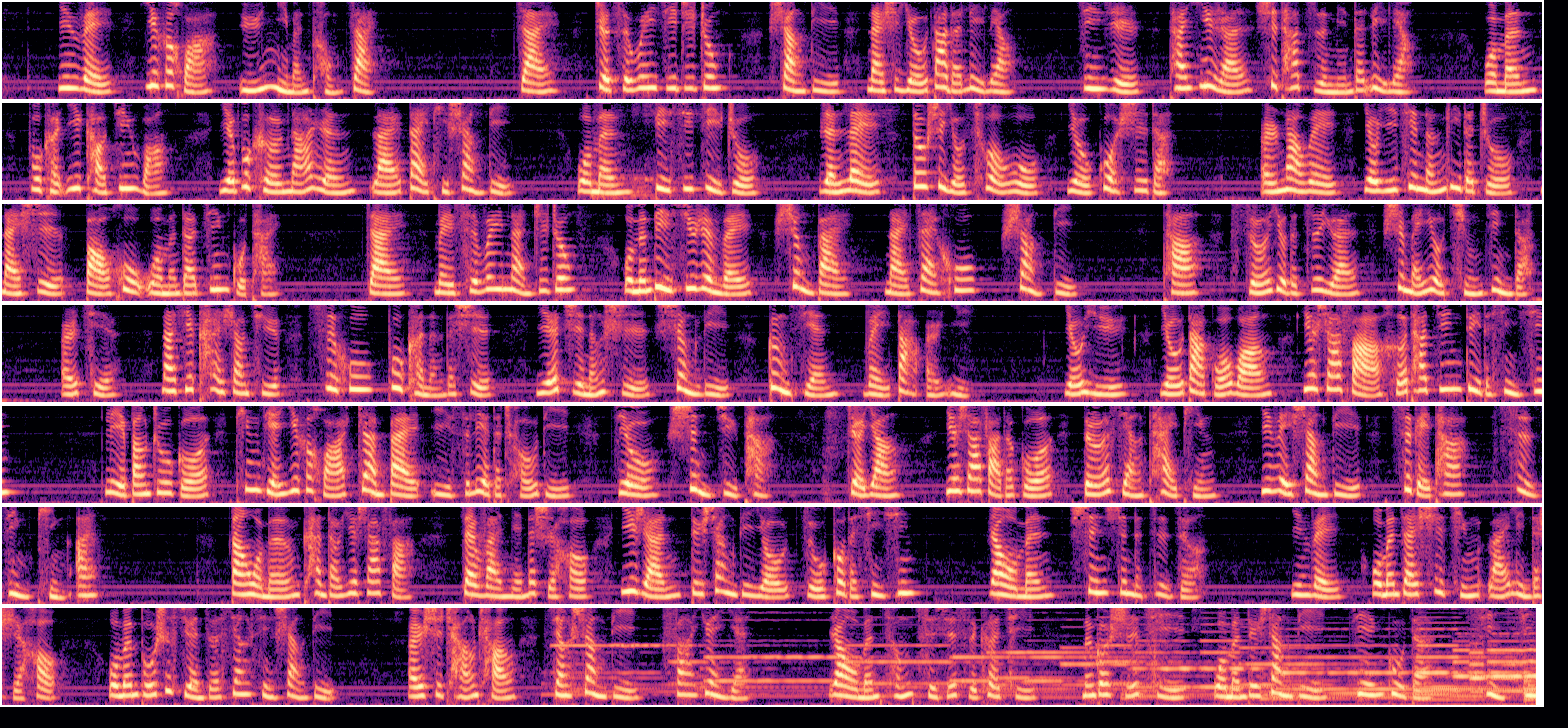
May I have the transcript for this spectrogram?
因为。耶和华与你们同在。在这次危机之中，上帝乃是犹大的力量，今日他依然是他子民的力量。我们不可依靠君王，也不可拿人来代替上帝。我们必须记住，人类都是有错误、有过失的，而那位有一切能力的主。乃是保护我们的金骨台，在每次危难之中，我们必须认为胜败乃在乎上帝，他所有的资源是没有穷尽的，而且那些看上去似乎不可能的事，也只能使胜利更显伟大而已。由于犹大国王。约沙法和他军队的信心，列邦诸国听见耶和华战败以色列的仇敌，就甚惧怕。这样，约沙法的国得享太平，因为上帝赐给他四境平安。当我们看到约沙法在晚年的时候，依然对上帝有足够的信心，让我们深深的自责。因为我们在事情来临的时候，我们不是选择相信上帝，而是常常向上帝发怨言。让我们从此时此刻起，能够拾起我们对上帝坚固的信心。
